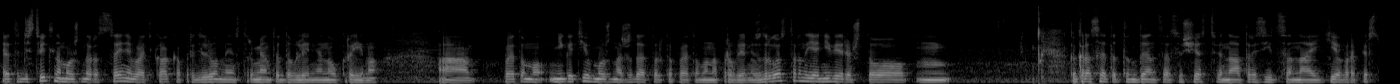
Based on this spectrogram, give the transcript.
это действительно можно расценивать как определенные инструменты давления на Украину. А, поэтому негатив можно ожидать только по этому направлению. С другой стороны, я не верю, что как раз эта тенденция существенно отразится на европерс...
